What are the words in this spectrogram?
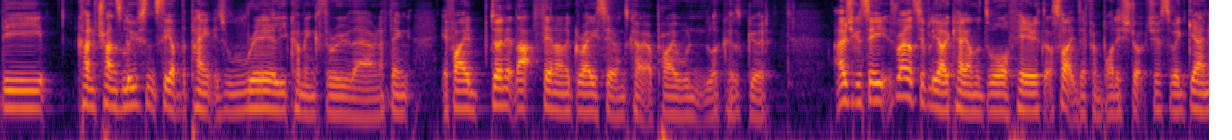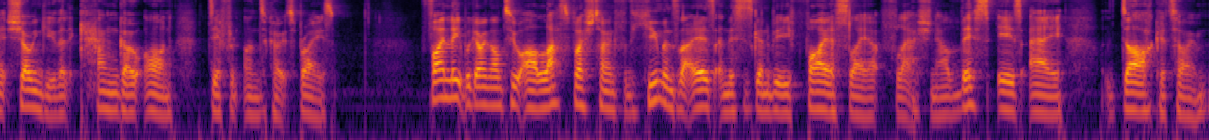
the kind of translucency of the paint is really coming through there. And I think if I had done it that thin on a grey seer coat, it probably wouldn't look as good. As you can see, it's relatively okay on the Dwarf here. It's got a slightly different body structure. So again, it's showing you that it can go on different undercoat sprays. Finally, we're going on to our last flesh tone for the humans, that is, and this is going to be Fyreslayer Flesh. Now, this is a darker tone,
